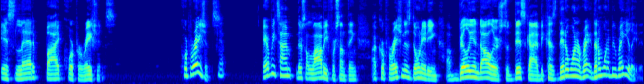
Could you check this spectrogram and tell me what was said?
is led by corporations. Corporations. Yep. Every time there's a lobby for something, a corporation is donating a billion dollars to this guy because they don't want to re- they don't want to be regulated.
